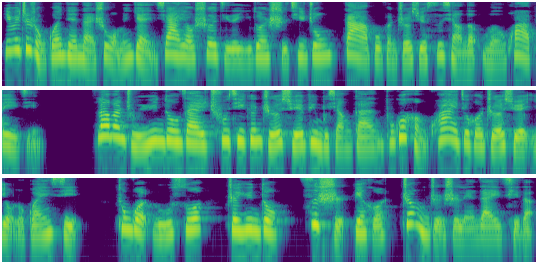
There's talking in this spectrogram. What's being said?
因为这种观点乃是我们眼下要涉及的一段时期中大部分哲学思想的文化背景。浪漫主义运动在初期跟哲学并不相干，不过很快就和哲学有了关系。通过卢梭，这运动自始便和政治是连在一起的。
